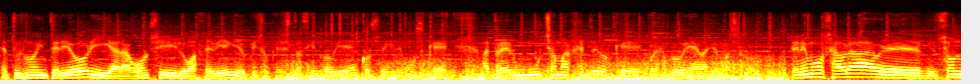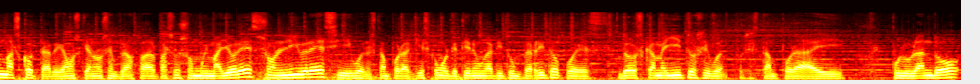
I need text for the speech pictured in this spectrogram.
el turismo interior y Aragón si lo hace bien y yo pienso que se está haciendo bien, conseguiremos que atraer mucha más gente de los que por ejemplo venía el año pasado. Tenemos ahora, eh, son mascotas, digamos que ya no los empleamos para dar paseos, son muy mayores, son libres y bueno, están por aquí, es como el que tiene un gatito, un perrito, pues dos camellitos y bueno, pues están por ahí pululando.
